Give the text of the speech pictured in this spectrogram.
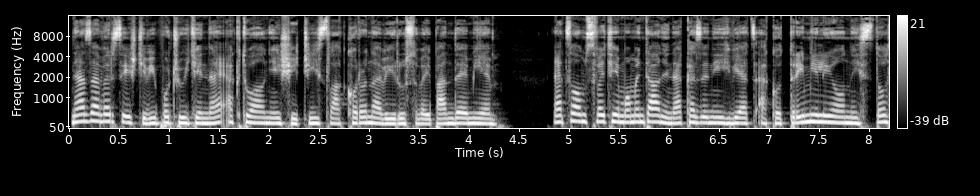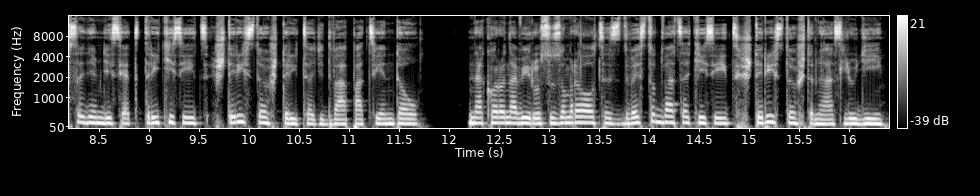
Na záver si ešte vypočujte najaktuálnejšie čísla koronavírusovej pandémie. Na celom svete je momentálne nakazených viac ako 3 milióny 173 442 pacientov. Na koronavírus zomrelo cez 220 414 ľudí.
